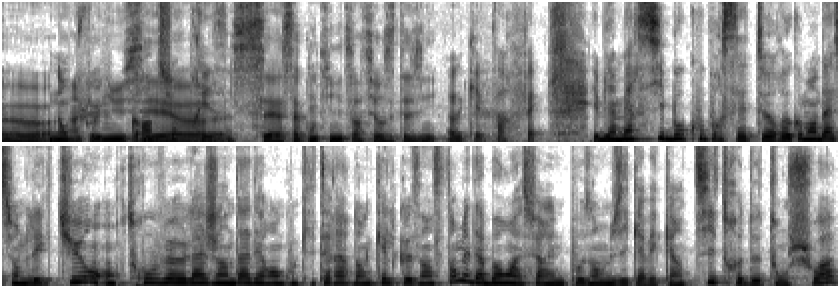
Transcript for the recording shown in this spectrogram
Euh, Non plus. inconnu, Grande c'est, euh, surprise. ça continue de sortir aux États-Unis. Ok, parfait. Eh bien, merci beaucoup pour cette recommandation de lecture. On retrouve l'agenda des rencontres littéraires dans quelques instants, mais d'abord, on va se faire une pause en musique avec un titre de ton choix.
